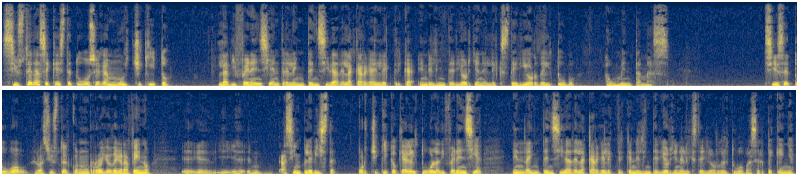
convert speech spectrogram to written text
Si usted hace que este tubo se haga muy chiquito, la diferencia entre la intensidad de la carga eléctrica en el interior y en el exterior del tubo aumenta más. Si ese tubo lo hace usted con un rollo de grafeno eh, eh, a simple vista, por chiquito que haga el tubo, la diferencia en la intensidad de la carga eléctrica en el interior y en el exterior del tubo va a ser pequeña.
